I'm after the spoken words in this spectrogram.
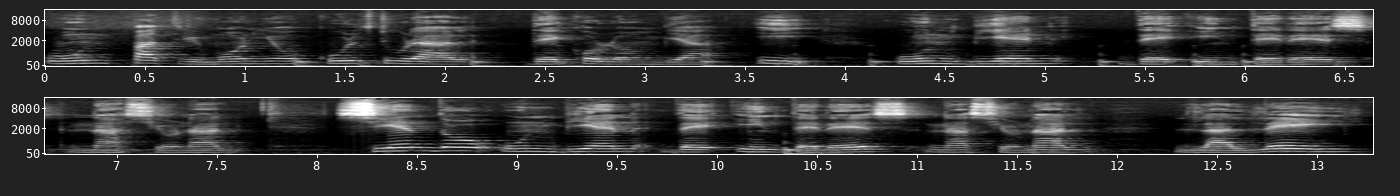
un patrimonio cultural de Colombia y un bien de interés nacional. Siendo un bien de interés nacional, la ley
